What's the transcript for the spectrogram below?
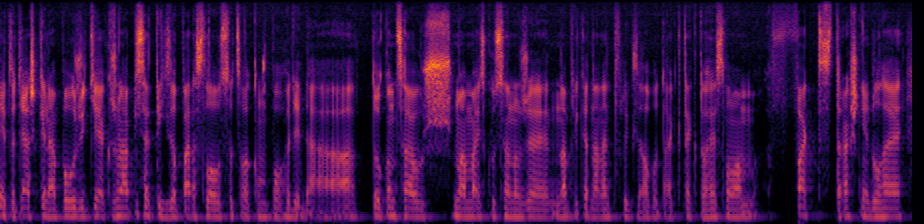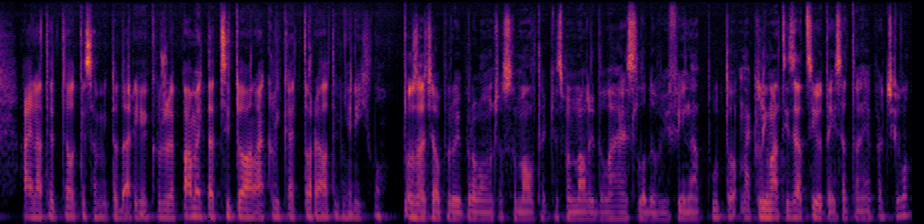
je to ťažké na použitie, akože napísať tých zo pár slov sa celkom pohode dá. Dokonca už mám aj skúsenosť, že napríklad na Netflix alebo tak, tak to heslo mám fakt strašne dlhé. Aj na tej telke sa mi to darí, akože pamätať si to a naklikať to relatívne rýchlo. To zatiaľ prvý problém, čo som mal, tak keď sme mali dlhé heslo do Wi-Fi na túto, na klimatizáciu, tej sa to nepačilo.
